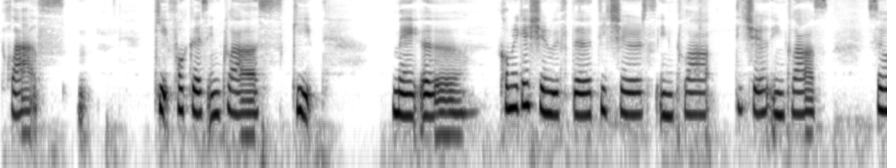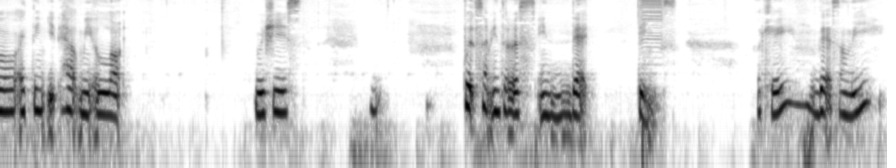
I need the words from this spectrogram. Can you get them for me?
class. Keep focus in class. Keep make a communication with the teachers in class. Teacher in class. So I think it helped me a lot. Which is put some interest in that things okay that's only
